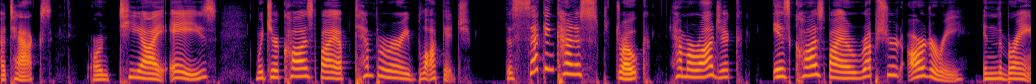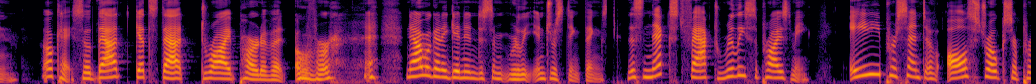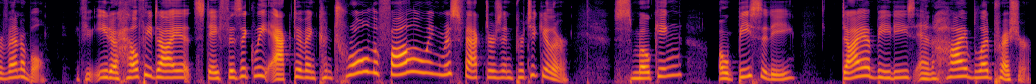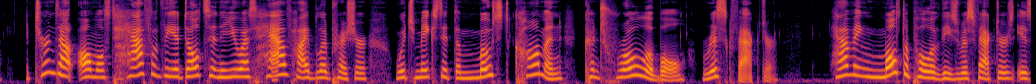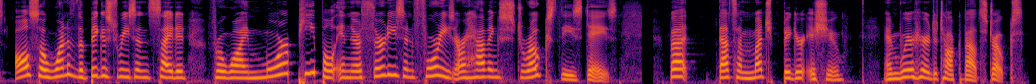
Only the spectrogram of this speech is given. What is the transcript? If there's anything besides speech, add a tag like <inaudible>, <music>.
attacks or TIAs, which are caused by a temporary blockage. The second kind of stroke, hemorrhagic, is caused by a ruptured artery in the brain. Okay, so that gets that dry part of it <laughs> over. now we're going to get into some really interesting things. This next fact really surprised me. 80% of all strokes are preventable. If you eat a healthy diet, stay physically active, and control the following risk factors in particular smoking, obesity, diabetes, and high blood pressure. It turns out almost half of the adults in the US have high blood pressure, which makes it the most common controllable risk factor. Having multiple of these risk factors is also one of the biggest reasons cited for why more people in their 30s and 40s are having strokes these days. But that's a much bigger issue, and we're here to talk about strokes.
